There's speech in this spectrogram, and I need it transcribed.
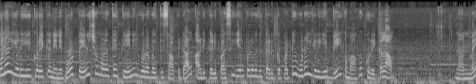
உடல் எடையை குறைக்க நினைப்போர் பேரிச்சம்பழத்தை தேனில் ஊற வைத்து சாப்பிட்டால் அடிக்கடி பசி ஏற்படுவது தடுக்கப்பட்டு உடல் எடையை வேகமாக குறைக்கலாம். நன்மை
